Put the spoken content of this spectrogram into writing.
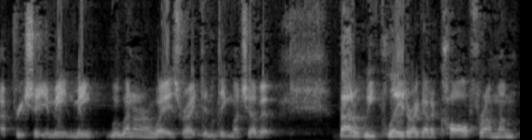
I appreciate you meeting me. We went on our ways, right? Didn't think much of it. About a week later, I got a call from him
